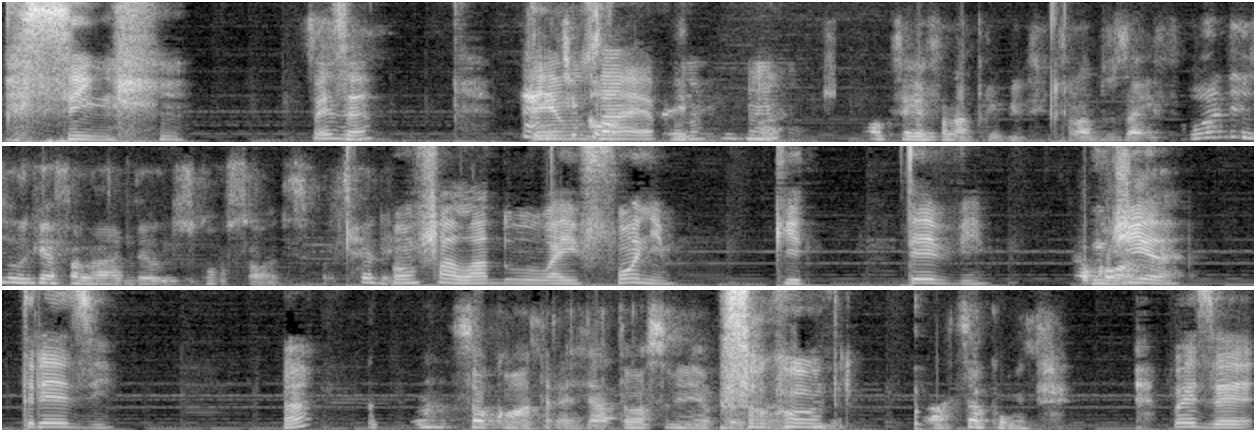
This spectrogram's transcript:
Sim. Pois é. é temos a, Apple, né? Hum. Qual que você quer falar primeiro? Você quer falar dos iPhones ou quer falar dos consoles? Vamos falar do iPhone que teve um dia 13. Sou contra, já tô assumindo a Sou contra. Ah, sou contra. Pois é,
